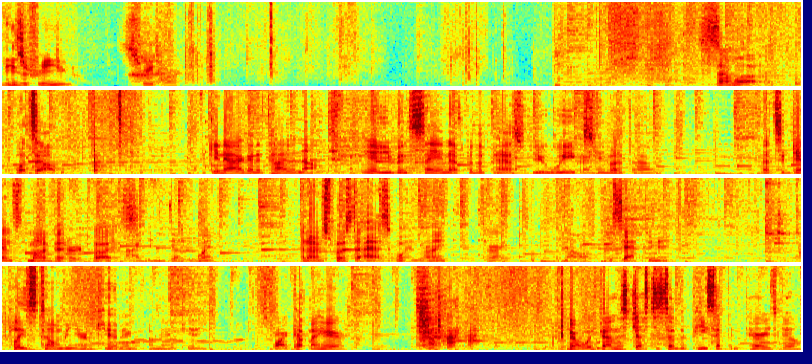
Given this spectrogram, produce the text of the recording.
these are for you. sweetheart. So, uh, what's up? Vicky and I are gonna tie the knot. Yeah, you've been saying that for the past few weeks, but uh, that's against my better advice. I didn't tell you when. And I'm supposed to ask when, right? That's right. No, this afternoon. Please tell me you're kidding. I'm not kidding. That's why I cut my hair. no, we found this justice of the peace up in Perrysville,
